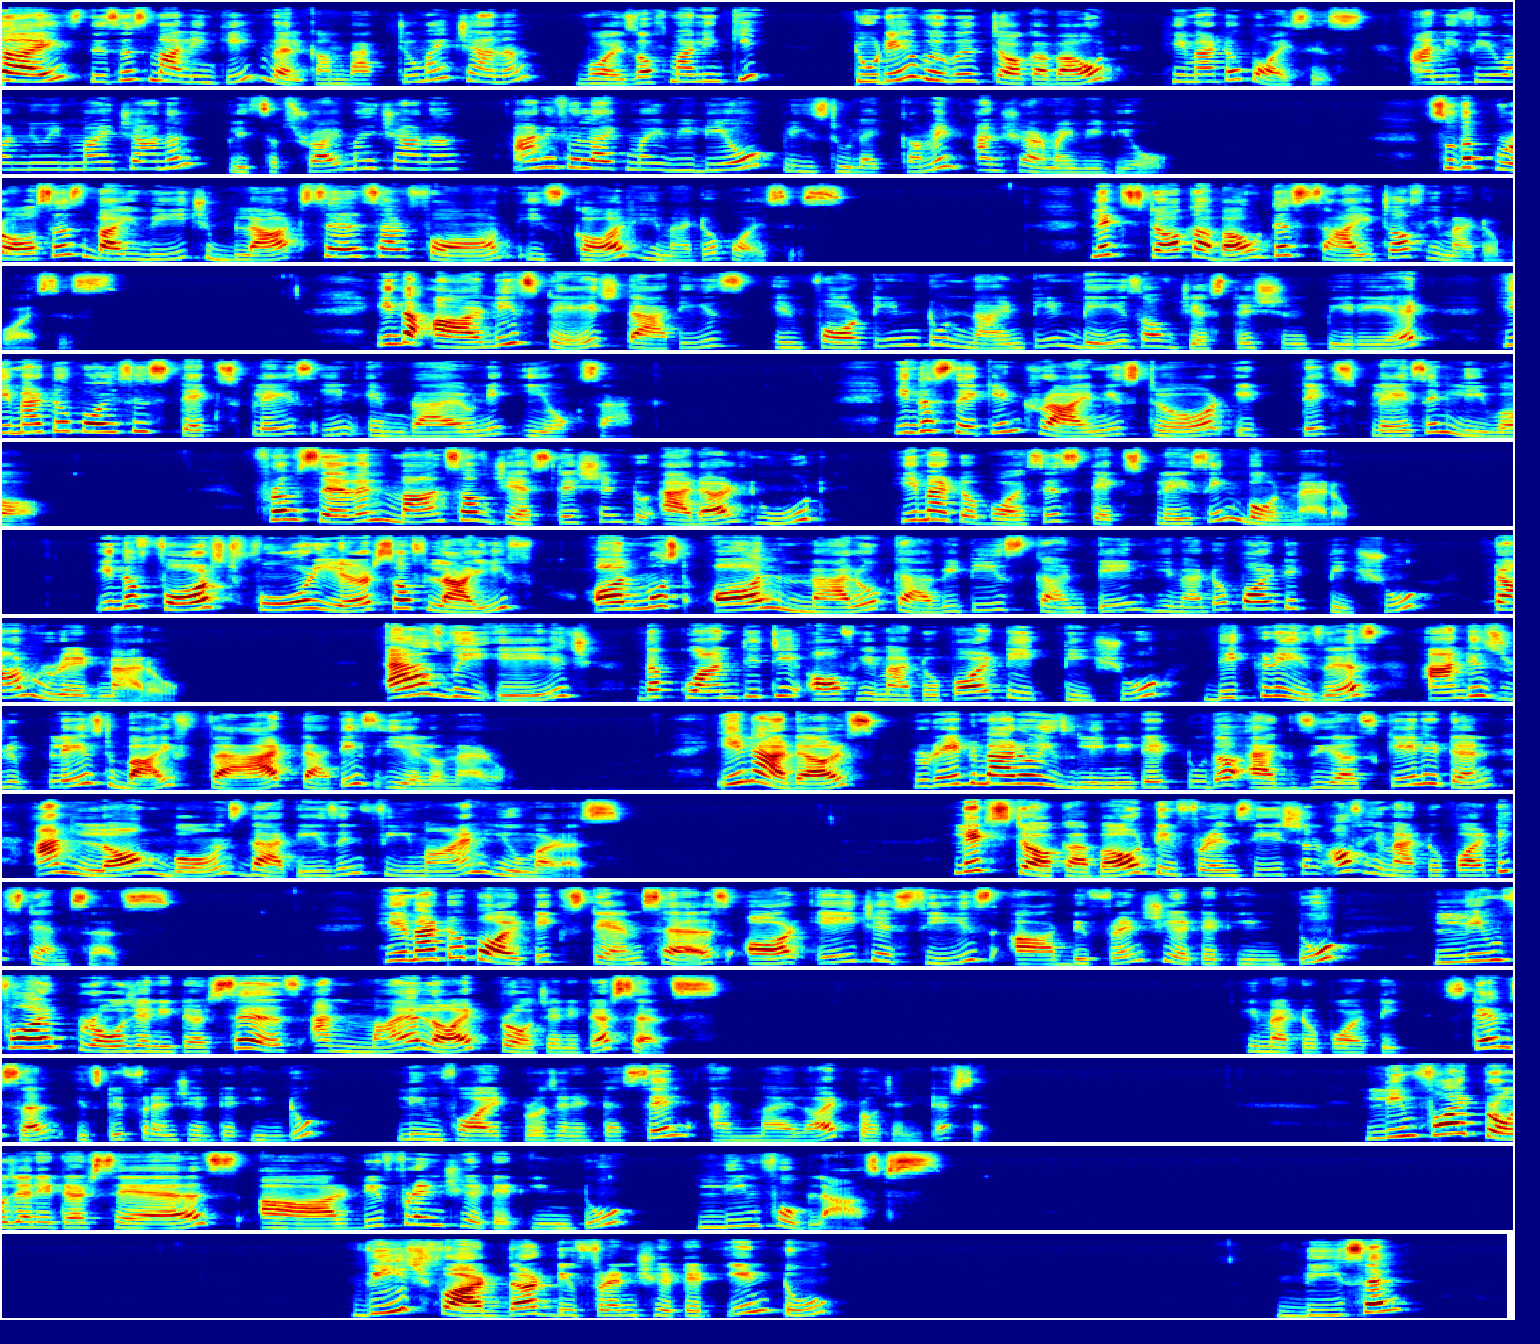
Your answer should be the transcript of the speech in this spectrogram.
guys, this is Malinki. Welcome back to my channel, Voice of Malinki. Today we will talk about hematopoiesis. And if you are new in my channel, please subscribe my channel. And if you like my video, please do like, comment and share my video. So the process by which blood cells are formed is called hematopoiesis. Let's talk about the site of hematopoiesis. In the early stage, that is in 14 to 19 days of gestation period, hematopoiesis takes place in embryonic yolk sac. In the second trimester, it takes place in liver. From 7 months of gestation to adulthood, hematopoiesis takes place in bone marrow. In the first 4 years of life, almost all marrow cavities contain hematopoietic tissue termed red marrow. As we age, the quantity of hematopoietic tissue decreases and is replaced by fat that is yellow marrow. In adults, red marrow is limited to the axial skeleton and long bones that is in femur and humerus. Let's talk about differentiation of hematopoietic stem cells. Hematopoietic stem cells or HSCs are differentiated into lymphoid progenitor cells and myeloid progenitor cells. Hematopoietic stem cell is differentiated into lymphoid progenitor cell and myeloid progenitor cell. Lymphoid progenitor cells are differentiated into lymphoblasts. which further differentiated into B cell,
